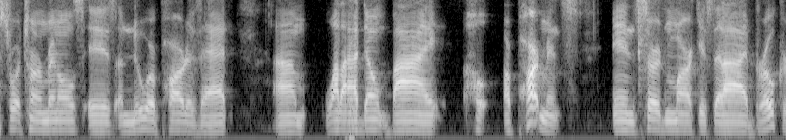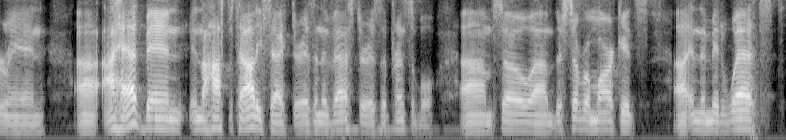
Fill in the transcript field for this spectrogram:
short-term rentals is a newer part of that. Um, while I don't buy ho- apartments in certain markets that I broker in, uh, I have been in the hospitality sector as an investor, as a principal. Um, so um, there's several markets uh, in the Midwest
